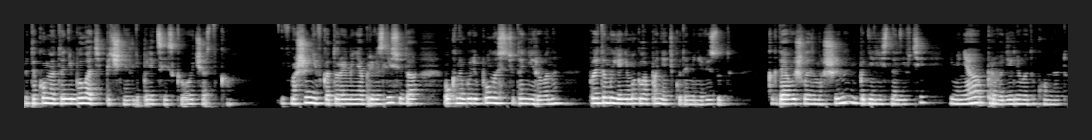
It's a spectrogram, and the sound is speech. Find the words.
Эта комната не была типичной для полицейского участка. В машине, в которой меня привезли сюда, окна были полностью тонированы, поэтому я не могла понять, куда меня везут. Когда я вышла из машины, мы поднялись на лифте, и меня проводили в эту комнату.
